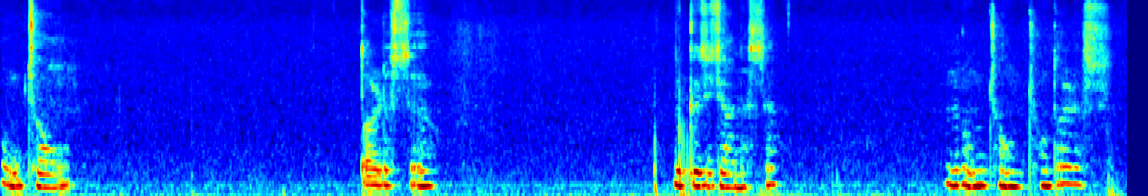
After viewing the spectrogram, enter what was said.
엄청 떨렸어요. 느껴지지 않았어요? 오늘 엄청 엄청 떨렸어.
